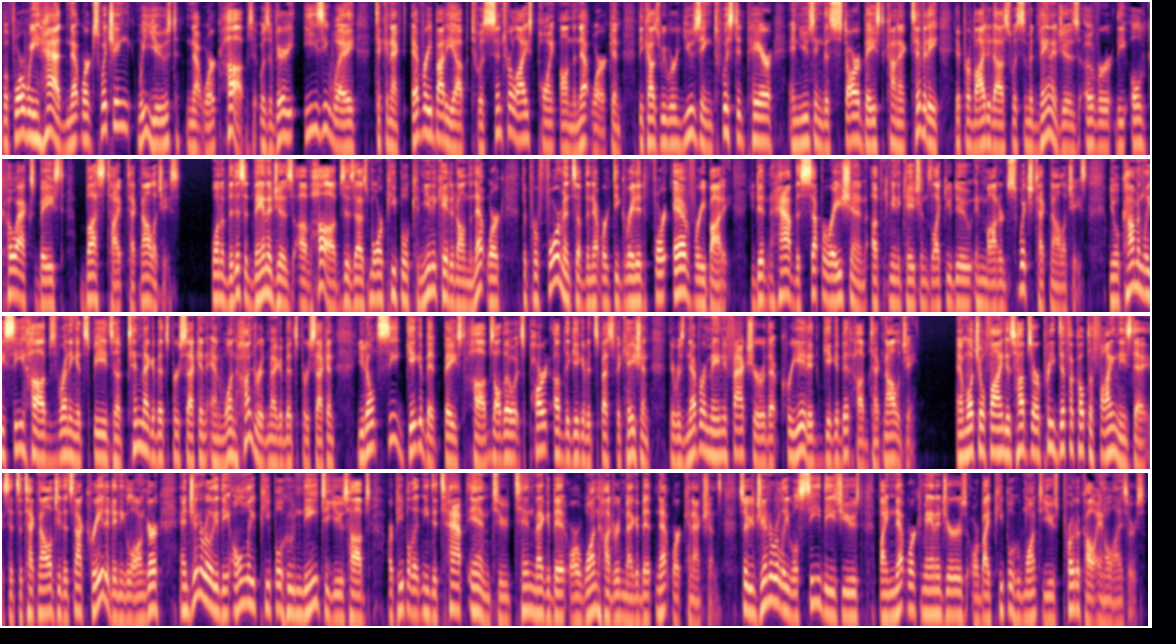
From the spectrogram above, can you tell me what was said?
Before we had network switching, we used network hubs. It was a very easy way to connect everybody up to a centralized point on the network. And because we were using twisted pair and using this star based connectivity, it provided us with some advantages over the old coax based bus type technologies. One of the disadvantages of hubs is as more people communicated on the network, the performance of the network degraded for everybody. You didn't have the separation of communications like you do in modern switch technologies. You'll commonly see hubs running at speeds of 10 megabits per second and 100 megabits per second. You don't see gigabit based hubs, although it's part of the gigabit specification. There was never a manufacturer that created gigabit hub technology. And what you'll find is hubs are pretty difficult to find these days. It's a technology that's not created any longer. And generally, the only people who need to use hubs are people that need to tap into 10 megabit or 100 megabit network connections. So you generally will see these used by network managers or by people who want to use protocol analyzers.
